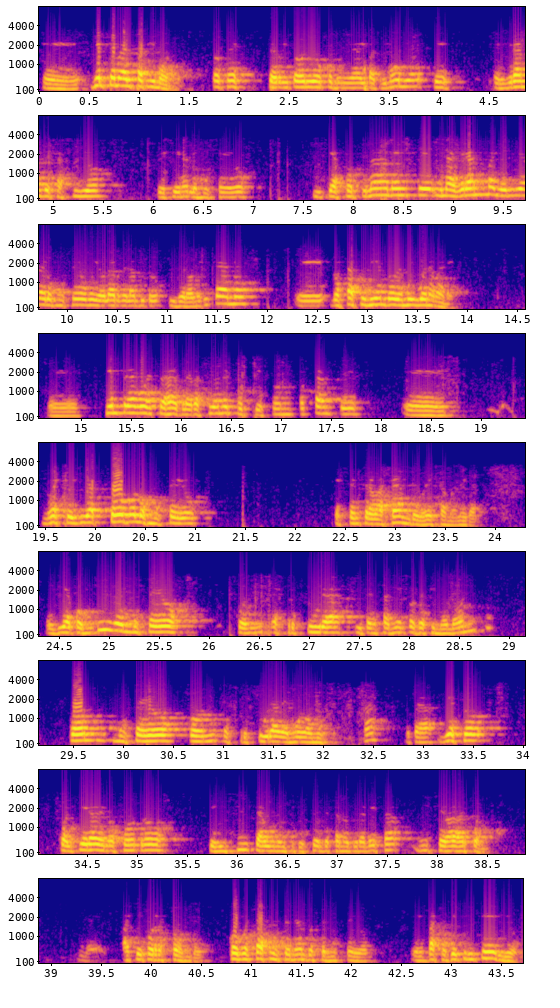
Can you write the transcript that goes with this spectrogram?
Eh, y el tema del patrimonio. Entonces, territorio, comunidad y patrimonio, que es el gran desafío que tienen los museos y que afortunadamente una gran mayoría de los museos, voy a hablar del ámbito iberoamericano, eh, lo está asumiendo de muy buena manera. Eh, siempre hago estas aclaraciones porque son importantes. no es que hoy día todos los museos estén trabajando de esa manera. Hoy día conviven museos con estructuras y pensamientos decimonónicos, con museos con estructura de nuevo museo. ¿ah? y eso cualquiera de nosotros que visita una institución de esta naturaleza se va a dar cuenta. ¿A qué corresponde? ¿Cómo está funcionando este museo? Eh, ¿Bajo qué criterios?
